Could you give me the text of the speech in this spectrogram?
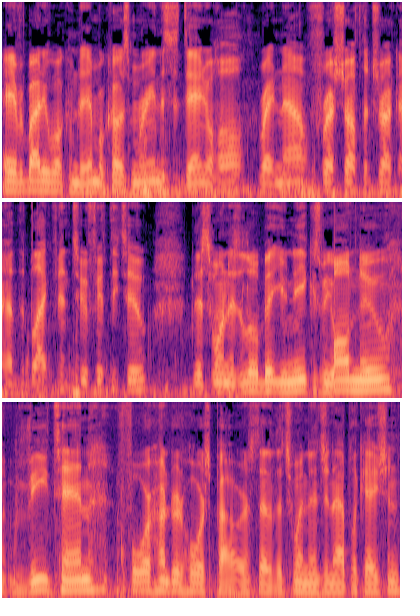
Hey everybody, welcome to Emerald Coast Marine. This is Daniel Hall. Right now, fresh off the truck, I have the Blackfin 252. This one is a little bit unique because we all knew V10 400 horsepower instead of the twin engine application.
